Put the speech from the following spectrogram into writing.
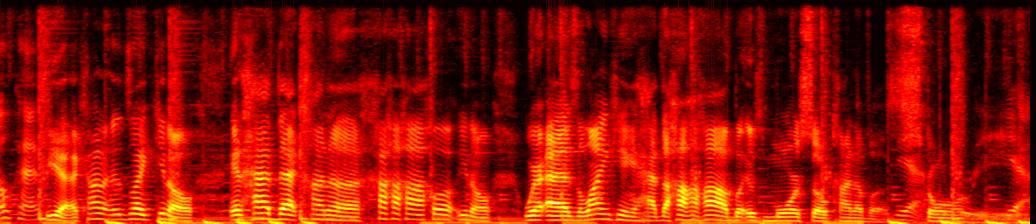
Okay. Yeah, it kind of, it's like you know, it had that kind of ha ha ha ha, you know. Whereas the Lion King had the ha ha ha, but it was more so kind of a Yeah. story. Yeah,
